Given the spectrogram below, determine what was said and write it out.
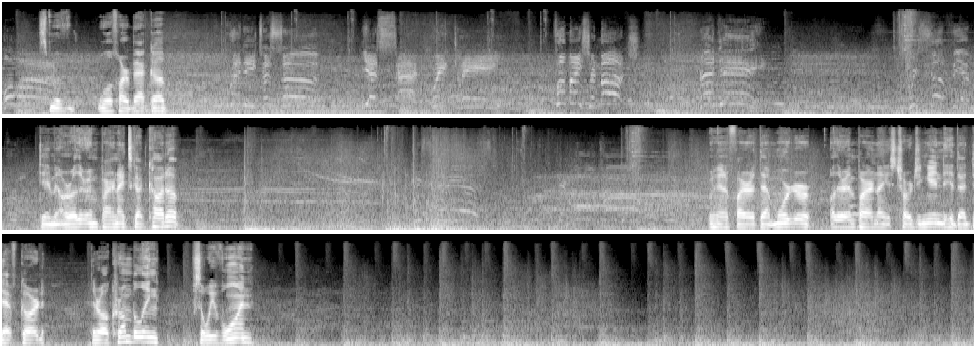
Let's move Wulfhart back up. Ready to serve! Yes, sir, quickly! Formation march! Ready! We serve the Emperor! Damn it, our other Empire Knights got caught up. We're gonna fire at that mortar. Other Empire Knight is charging in to hit that Death Guard. They're all crumbling, so we've won.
